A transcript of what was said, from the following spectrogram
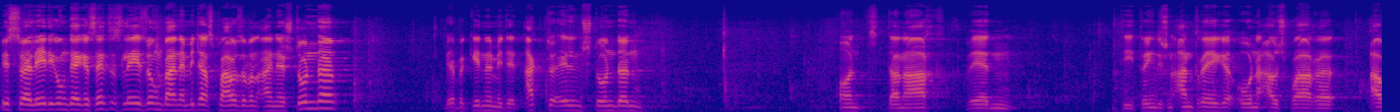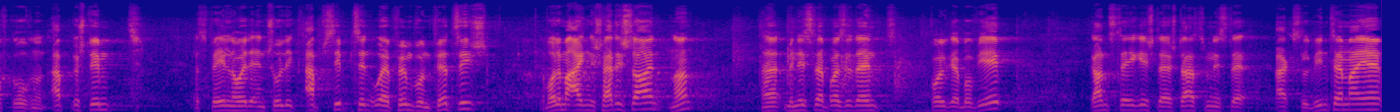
bis zur Erledigung der Gesetzeslesung bei einer Mittagspause von einer Stunde. Wir beginnen mit den Aktuellen Stunden. Und danach werden die Dringlichen Anträge ohne Aussprache aufgerufen und abgestimmt. Es fehlen heute entschuldigt ab 17.45 Uhr. Da wollen wir eigentlich fertig sein. Ne? Herr Ministerpräsident Volker Bouffier, ganztägig der Staatsminister Axel Wintermeyer,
